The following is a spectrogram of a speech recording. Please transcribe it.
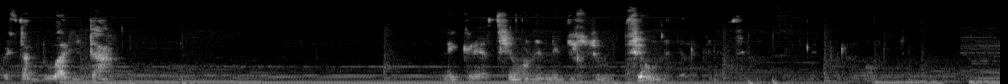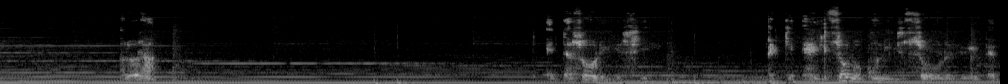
questa dualità, né creazione né distruzione della creazione, la morte. Allora è da soli che si, perché è il solo con il sole, direbbe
